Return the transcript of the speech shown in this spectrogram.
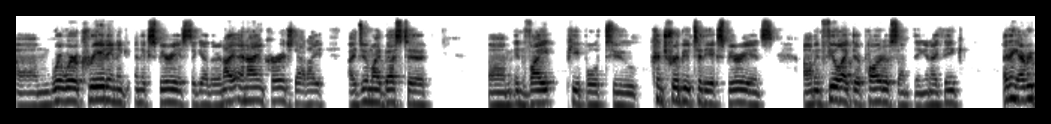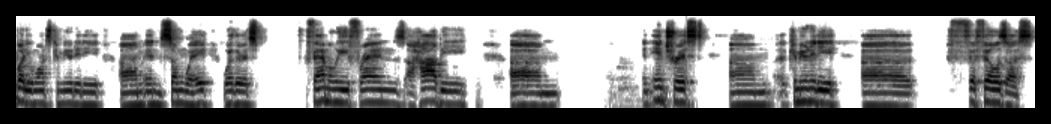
um, we're, we're creating an experience together, and I and I encourage that. I I do my best to um, invite people to contribute to the experience um, and feel like they're part of something. And I think I think everybody wants community um, in some way, whether it's family, friends, a hobby, um, an interest. Um, community uh, fulfills us.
